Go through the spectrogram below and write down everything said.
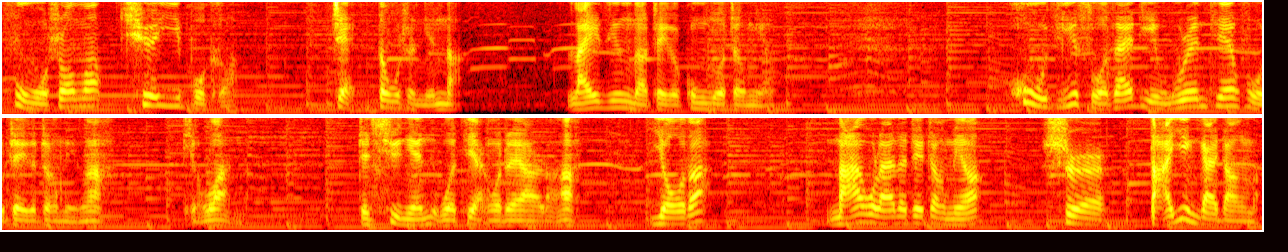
父母双方缺一不可，这都是您的来京的这个工作证明。户籍所在地无人监护这个证明啊，挺乱的。这去年我见过这样的啊，有的拿过来的这证明是打印盖章的，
